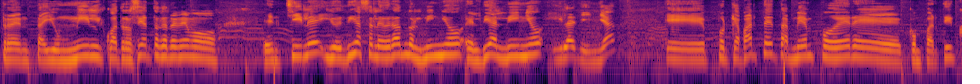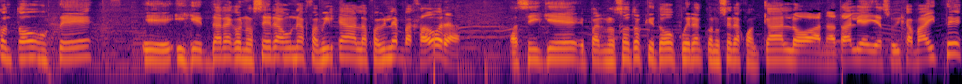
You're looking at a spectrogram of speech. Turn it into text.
31.400 que tenemos en Chile y hoy día celebrando el niño, el Día del Niño y la Niña, eh, porque aparte también poder eh, compartir con todos ustedes eh, y que dar a conocer a una familia, a la familia embajadora. Así que para nosotros que todos puedan conocer a Juan Carlos, a Natalia y a su hija Maite,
